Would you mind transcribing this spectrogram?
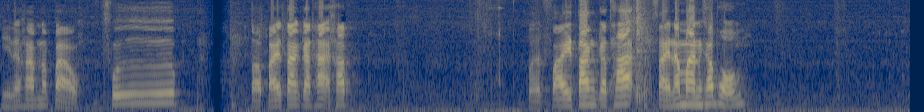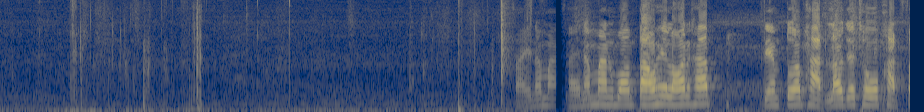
นี่นะครับน้ำเปล่าฟืบต่อไปตั้งกระทะครับ เปิดไฟตั้งกระทะใส่น้ำมันครับผม ใส่น้ำมันใส่น้ำมันวอร์มเตาให้ร้อนครับ เตรียมตัวผัดเราจะโชว์ผัดไฟ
